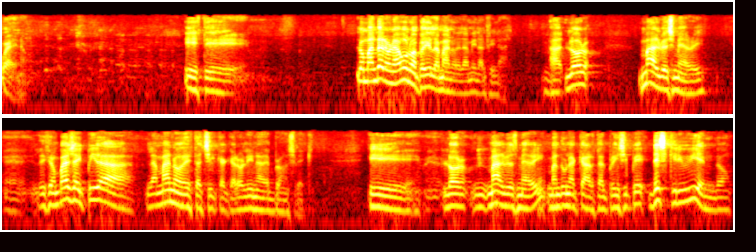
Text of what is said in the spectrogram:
Bueno. Este, lo mandaron a uno a pedir la mano de la mina al final. A Lord Malvesbury. eh, le dijeron, vaya y pida la mano de esta chica, Carolina de Brunswick. Y Lord Malvesbury mandó una carta al príncipe describiendo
